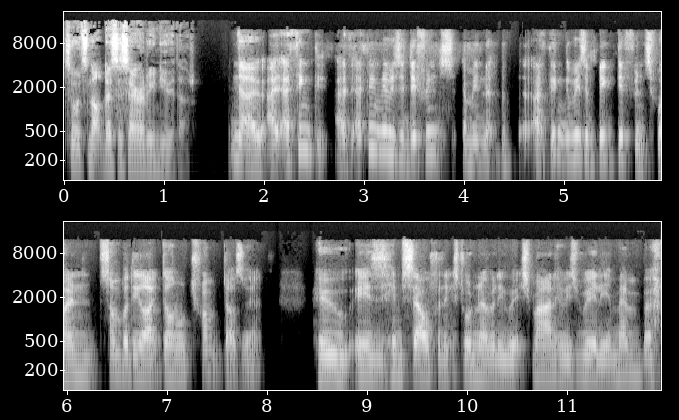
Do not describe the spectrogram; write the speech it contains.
So it's not necessarily new that. No, I, I think I, I, think there is a difference. I mean, I think there is a big difference when somebody like Donald Trump does it, who is himself an extraordinarily rich man who is really a member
